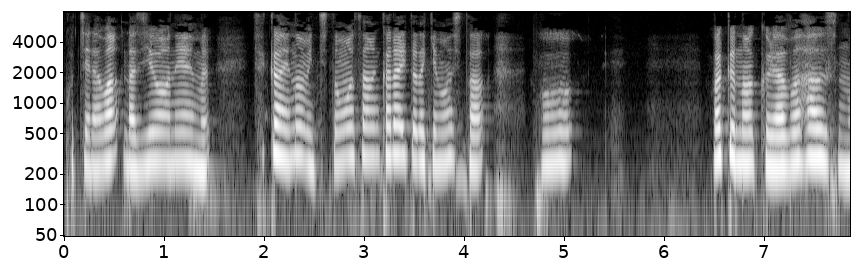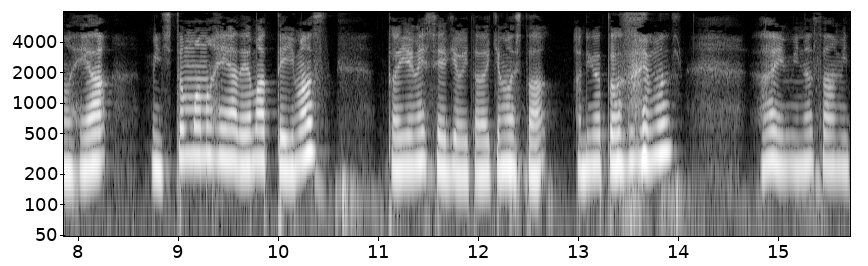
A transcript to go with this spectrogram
こちらはラジオネーム、世界の道友さんからいただきました。お僕のクラブハウスの部屋、道友の部屋で待っています。というメッセージをいただきました。ありがとうございます。はい、皆さん、道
